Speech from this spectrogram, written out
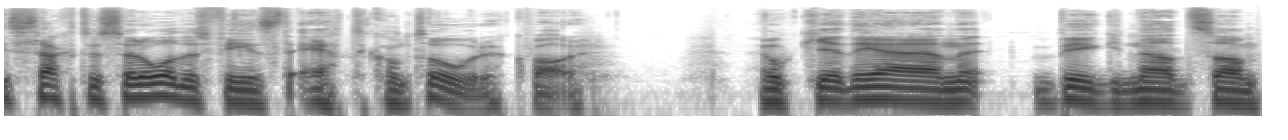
i Slakthusområdet finns det ett kontor kvar. Och det är en byggnad som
